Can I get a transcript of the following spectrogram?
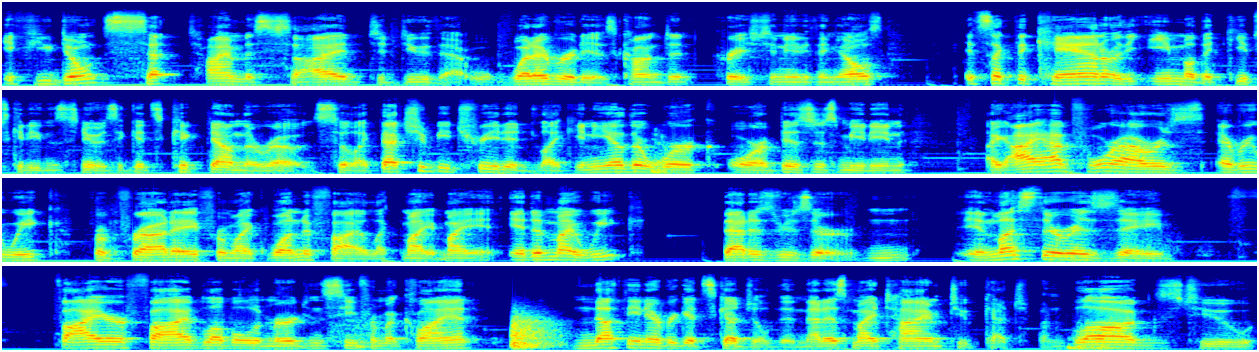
if you don't set time aside to do that, whatever it is, content creation, anything else, it's like the can or the email that keeps getting snooze. It gets kicked down the road. So like that should be treated like any other Yeah. work or a business meeting. Like I have four hours every week from Friday from like one to five. Like my my end of my week, that is reserved. Unless there is a fire five level emergency from a client, nothing ever gets scheduled in. That is my time to catch up on blogs, to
